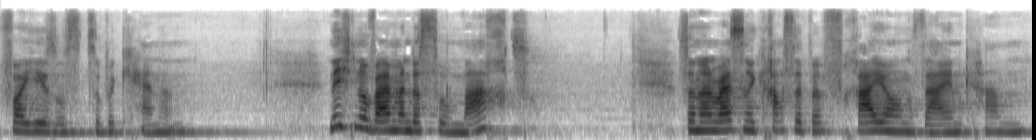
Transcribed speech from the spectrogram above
vor Jesus zu bekennen. Nicht nur, weil man das so macht, sondern weil es eine krasse Befreiung sein kann,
